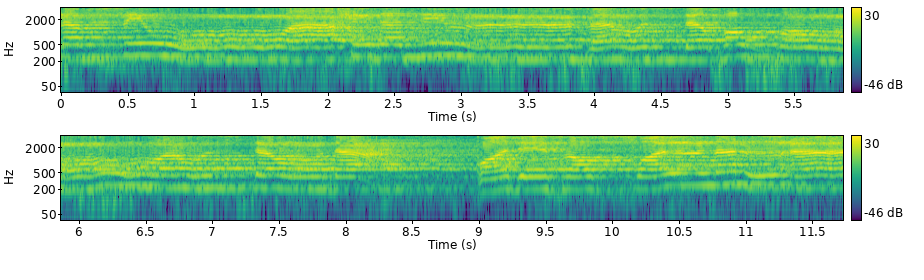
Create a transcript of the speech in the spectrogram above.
نفس واحدة فمستقر ومستودع. قد فصلنا الآيات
